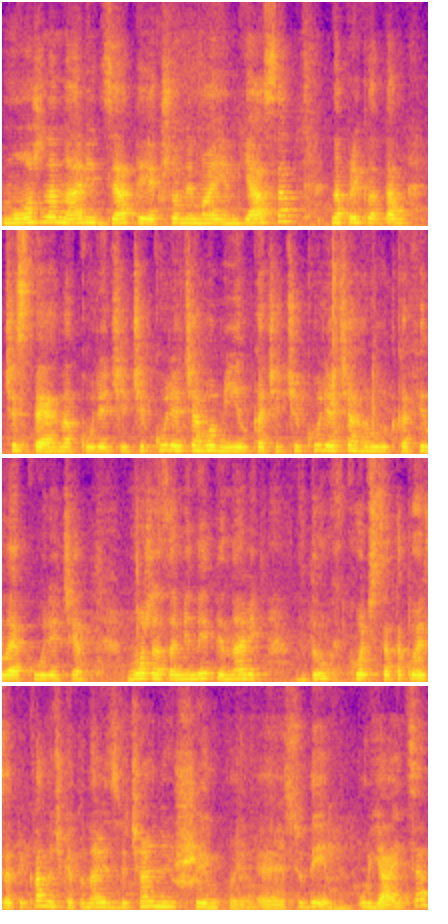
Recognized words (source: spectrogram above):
Можна навіть взяти, якщо немає м'яса, наприклад, там чи стегна курячі, чи куряча гомілка, чи, чи куряча грудка, філе куряче. Можна замінити навіть вдруг хочеться такої запіканочки, то навіть звичайною шинкою. Е, сюди у яйця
